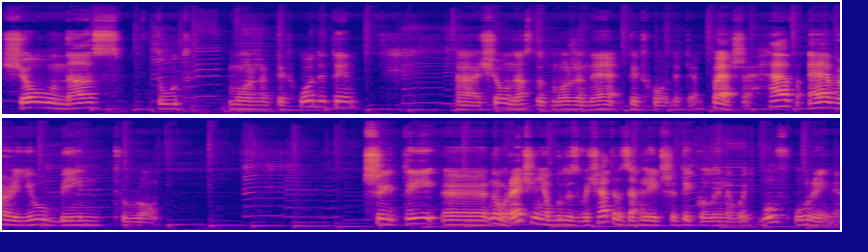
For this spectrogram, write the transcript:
що у нас тут може підходити, що у нас тут може не підходити. Перше, have ever you been to Rome? Чи ти. Е, ну, речення буде звучати взагалі, чи ти коли-небудь був у Римі.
